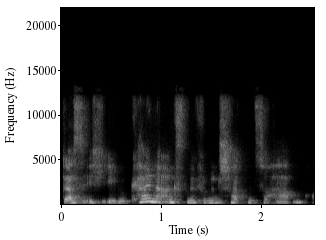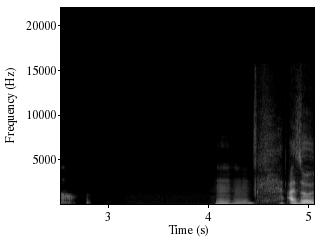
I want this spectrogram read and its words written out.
dass ich eben keine Angst mehr vor den Schatten zu haben brauche. Mhm. Also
